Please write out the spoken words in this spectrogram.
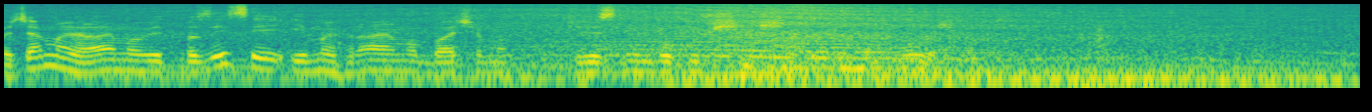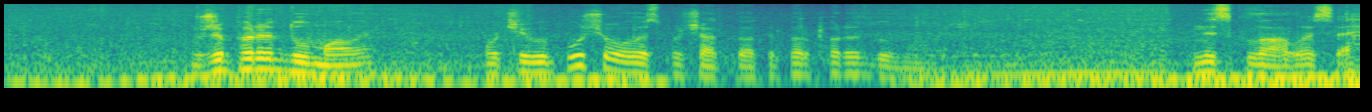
Хоча ми граємо від позиції і ми граємо, бачимо, через імбоку в. Вже передумали. Очі випучували спочатку, а тепер передумали. Не склалося.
